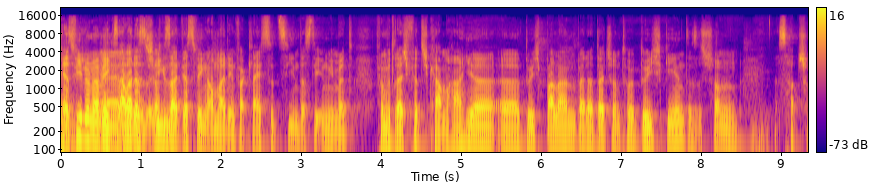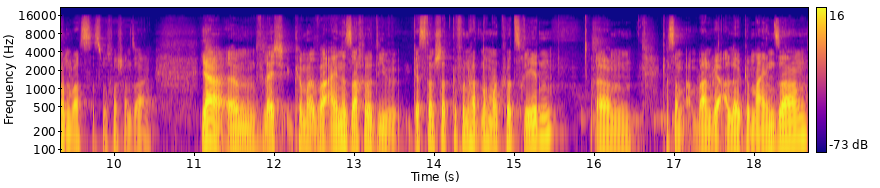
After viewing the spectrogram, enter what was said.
Er ist viel unterwegs, Äh, aber das ist, wie gesagt, deswegen auch mal den Vergleich zu ziehen, dass die irgendwie mit 35, 40 km/h hier äh, durchballern bei der Deutschlandtour durchgehend, das ist schon, das hat schon was, das muss man schon sagen. Ja, ähm, vielleicht können wir über eine Sache, die gestern stattgefunden hat, nochmal kurz reden. Ähm, gestern waren wir alle gemeinsam.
